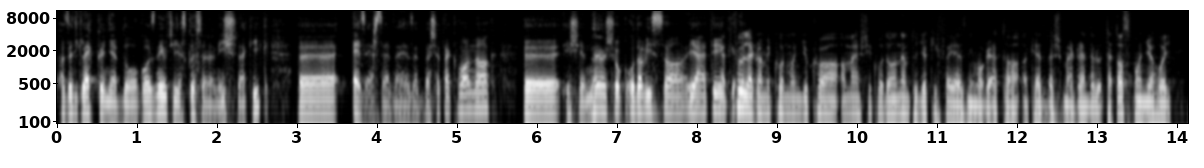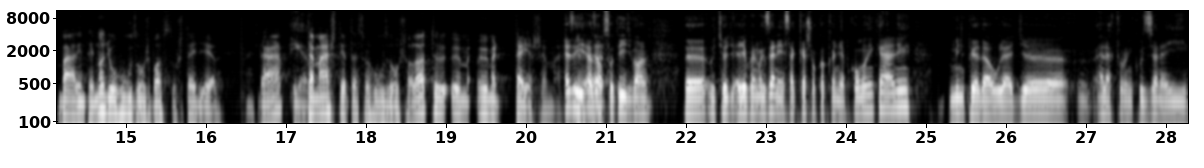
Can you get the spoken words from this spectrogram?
az egyik legkönnyebb dolgozni, úgyhogy ezt köszönöm is nekik. Ezerszer nehezebb esetek vannak, és ilyen nagyon sok oda-vissza játék. Hát főleg, amikor mondjuk a, a másik oldalon nem tudja kifejezni magát a, a kedves megrendelő. Tehát azt mondja, hogy Bálint egy nagyon húzós basszus tegyél rá, Igen. te mást értesz a húzós alatt, ő, ő, ő meg teljesen más. Ez, így, ez abszolút így van. Úgyhogy egyébként meg zenészekkel sokkal könnyebb kommunikálni, mint például egy elektronikus zenei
